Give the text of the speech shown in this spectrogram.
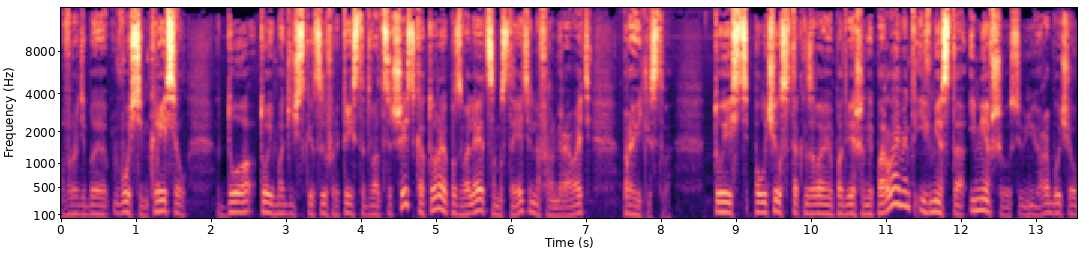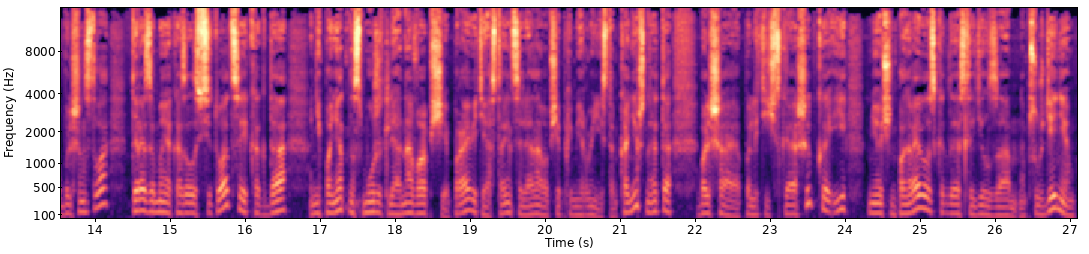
вроде бы 8 кресел до той магической цифры 326, которая позволяет самостоятельно формировать правительство. То есть получился так называемый подвешенный парламент, и вместо имевшегося у нее рабочего большинства Тереза Мэй оказалась в ситуации, когда непонятно, сможет ли она вообще править и останется ли она вообще премьер-министром. Конечно, это большая политическая ошибка, и мне очень понравилось, когда я следил за обсуждением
